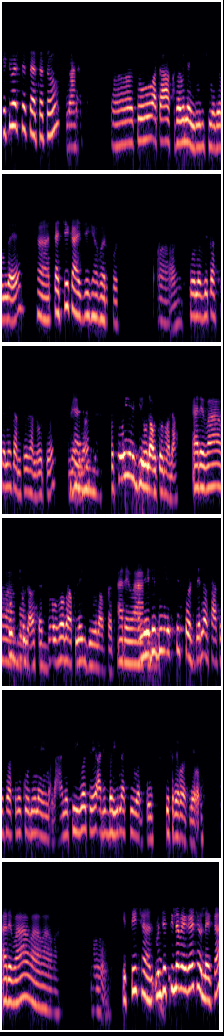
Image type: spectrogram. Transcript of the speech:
किती वर्षाचा आहे आता तो? अं, तो आता अकरावीला इंग्लिश मिडियमला आहे हां. त्याची काळजी घ्या भरपूर. अं, तो नववीत असतानाच आमचं झालं होतं हां, लग्न हां. तोही जीव लावतो मला अरे वाह! वाह! खूप जीव! लावतात दोघं बापले जीव लावतात अरे वाह! लेडीज मी एकटीच पडते ना सासू सासरे कोणी नाही मला आणि तिघच आहे आणि बहीण असती वरती तिसऱ्या मजल्यावर अरे! वाह! वाह! वाह! हं. किती छान. म्हणजे तिला वेगळं ठेवलंय का?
